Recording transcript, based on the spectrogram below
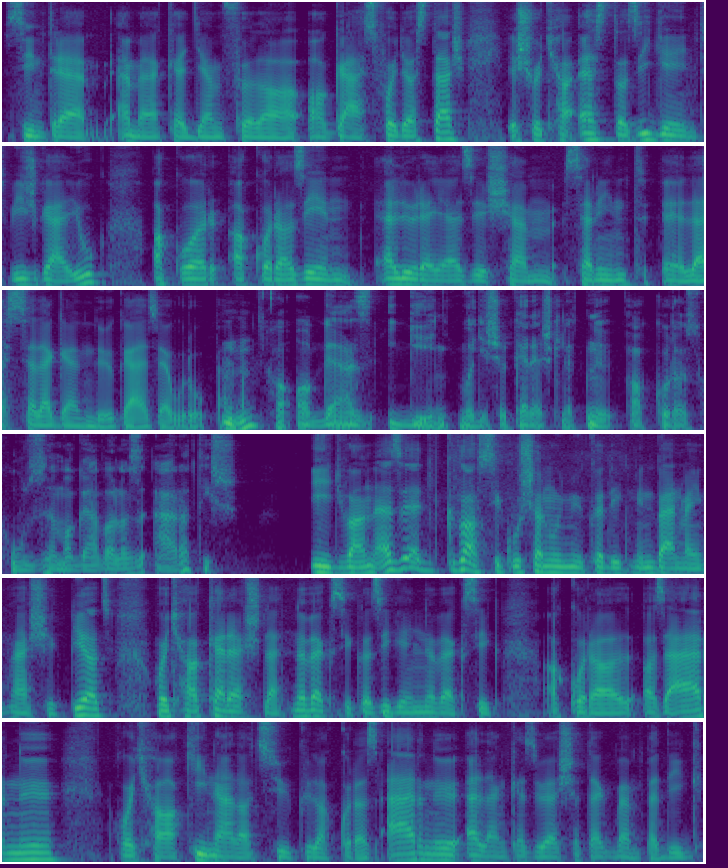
szintre emelkedjen föl a, a gázfogyasztás, és hogyha ezt az igényt vizsgáljuk, akkor, akkor az én előrejelzésem szerint lesz elegendő gáz Európában. Uh-huh. Ha a gáz igény, vagyis a kereslet nő, akkor az húzza magával az árat is? Így van. Ez egy klasszikusan úgy működik, mint bármelyik másik piac, hogyha a kereslet növekszik, az igény növekszik, akkor a, az árnő, hogyha a kínálat szűkül, akkor az árnő, ellenkező esetekben pedig,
